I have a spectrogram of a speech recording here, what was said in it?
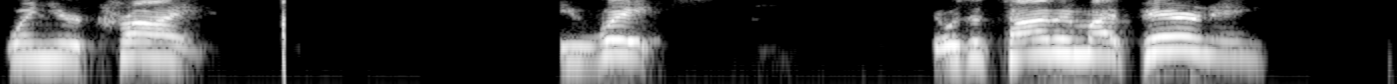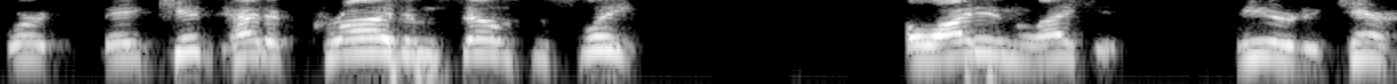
when you're crying. He waits there was a time in my parenting where the kids had to cry themselves to sleep. Oh, I didn't like it. Neither did Karen.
